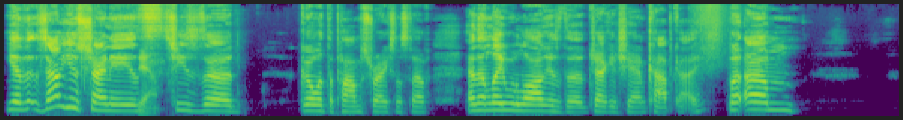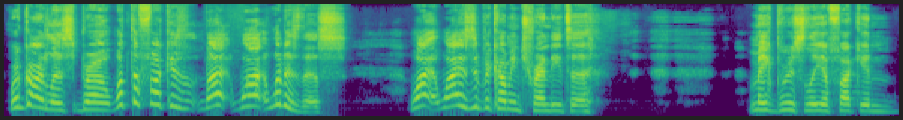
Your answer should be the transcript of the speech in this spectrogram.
Yeah, the, Xiaoyu's Chinese. Yeah. She's the girl with the palm strikes and stuff, and then Lei Wulong is the Jackie Chan cop guy. But um, regardless, bro, what the fuck is what what what is this? Why why is it becoming trendy to make Bruce Lee a fucking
